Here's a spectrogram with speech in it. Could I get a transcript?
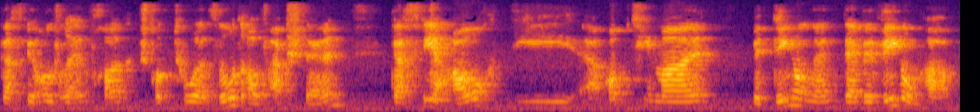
dass wir unsere Infrastruktur so drauf abstellen, dass wir auch die äh, optimalen Bedingungen der Bewegung haben.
